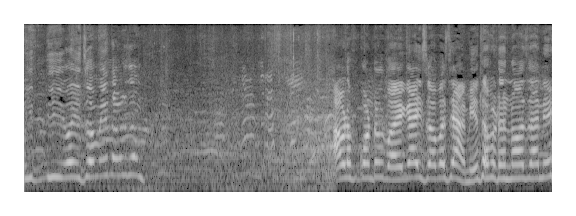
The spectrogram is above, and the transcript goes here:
गिद्दी ओइ जाउँ यताबाट जाउँ आउट अफ कन्ट्रोल भयो गाइस अब चाहिँ हामी यताबाट नजाने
